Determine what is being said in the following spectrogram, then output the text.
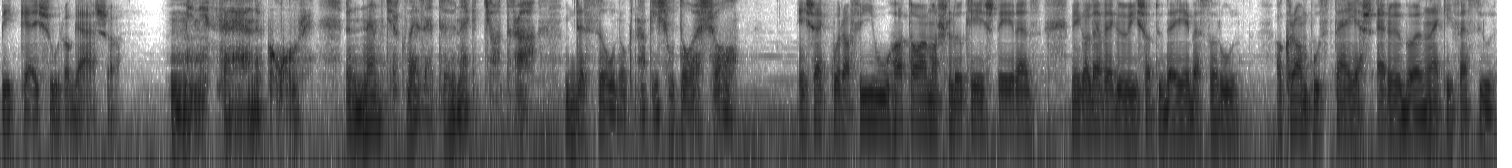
pikkely súrogása. Miniszterelnök úr, ön nem csak vezetőnek gyatra, de szónoknak is utolsó. És ekkor a fiú hatalmas lökést érez, még a levegő is a tüdejébe szorul. A Krampus teljes erőből neki feszül,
